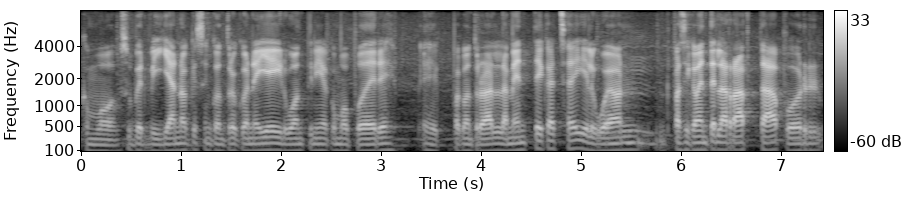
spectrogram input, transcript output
como supervillano que se encontró con ella y el weón tenía como poderes eh, para controlar la mente, ¿cachai? Y el weón básicamente la rapta por,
